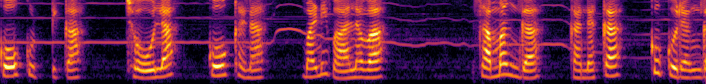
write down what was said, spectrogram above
ಕೋಕುಟ್ಟಿಕ ಚೋಲ ಕೋಕಣ, ಮಣಿವಾಲವ, ಸಮಂಗ, ಕನಕ, ಕುಕುರಂಗ,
